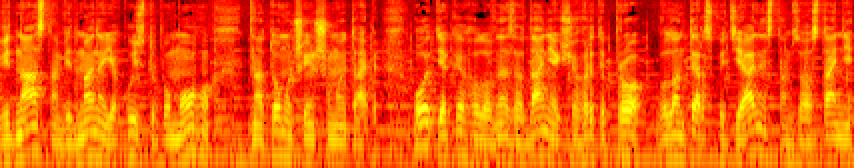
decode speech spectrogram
від нас, там від мене якусь допомогу на тому чи іншому етапі. От яке головне завдання, якщо говорити про волонтерську діяльність там за останній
